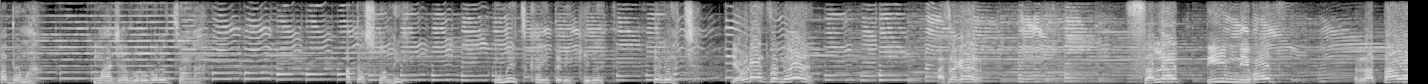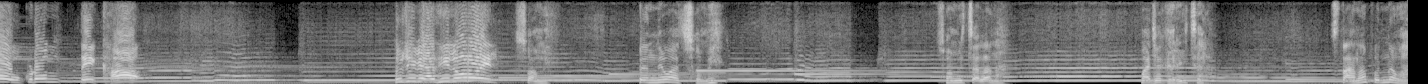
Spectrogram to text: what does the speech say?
हा दमा माझ्या बरोबरच जाणार. आता स्वामी तुम्हीच काहीतरी केलं तरच. एवढंच ना? असं कर. सलग तीन दिवस रताळा उकडून ते खा. तुझी व्याधी दूर होईल. स्वामी धन्यवाद स्वामी. स्वामी चला ना. माझ्या घरी चला. स्नानापन्न व्हा.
